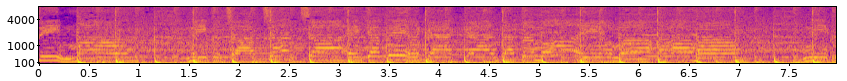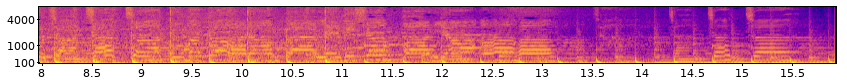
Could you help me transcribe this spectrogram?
see mom.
